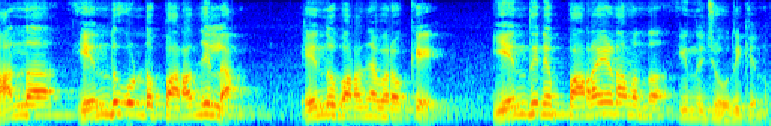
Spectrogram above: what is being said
അന്ന് എന്തുകൊണ്ട് പറഞ്ഞില്ല എന്ന് പറഞ്ഞവരൊക്കെ എന്തിന് പറയണമെന്ന് ഇന്ന് ചോദിക്കുന്നു.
